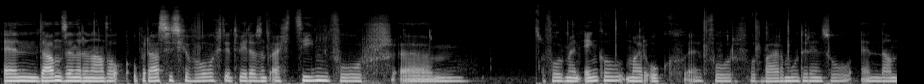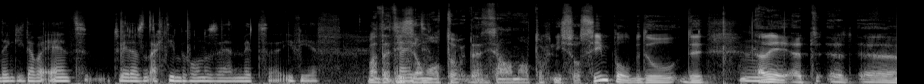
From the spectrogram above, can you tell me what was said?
En dan zijn er een aantal operaties gevolgd in 2018 voor um, voor mijn enkel, maar ook eh, voor, voor baarmoeder en zo. En dan denk ik dat we eind 2018 begonnen zijn met uh, IVF. Maar dat is, allemaal toch, dat is allemaal toch niet zo simpel. Ik bedoel, de, nee. allee, het, het, uh,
